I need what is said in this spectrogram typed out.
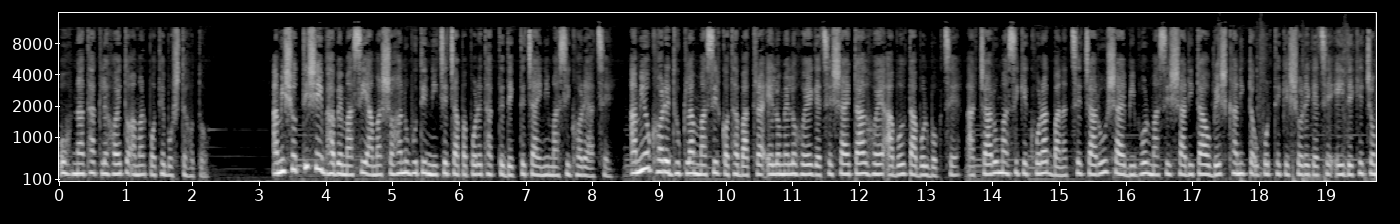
ওহ, না থাকলে হয়তো আমার পথে বসতে হতো। আমি সত্যি সেইভাবে মাসি আমার সহানুভূতির নিচে চাপা পড়ে থাকতে দেখতে চাইনি মাসি ঘরে আছে। আমিও ঘরে ঢুকলাম, মাসির কথাবার্তা এলোমেলো হয়ে গেছে, সায় টাল হয়ে আবল তাবল বকছে, আর চারু মাসিকে খোরাক বানাচ্ছে, চারু সায় বিভোর মাসির শাড়িটাও বেশ খানিকটা উপর থেকে সরে গেছে, এই দেখে চম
